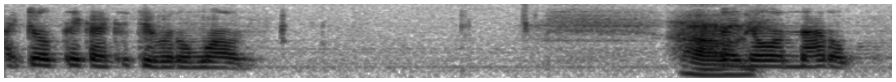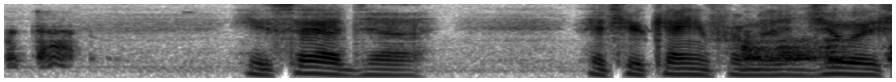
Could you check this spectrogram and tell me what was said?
I don't think I could do it alone. Um, I know I'm not alone with that. You said uh, that you came from the Jewish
